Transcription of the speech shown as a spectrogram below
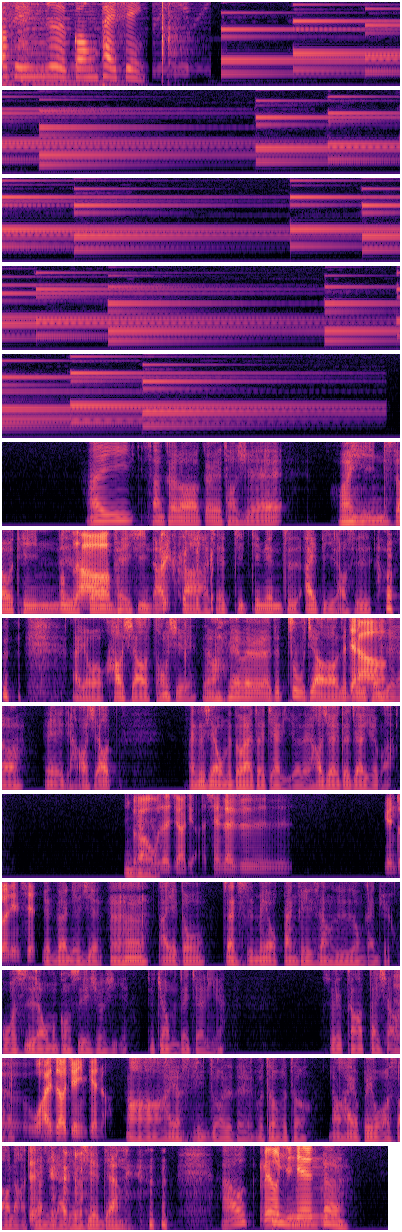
收听日工配信。嗨，上课喽，各位同学，欢迎收听日光培训啊啊，今今天是艾迪老师，还有好小同学？没有没有没有，这助教哦，这同学哦。哎，好小，反正现在我们都还在家里，对不对？好小也在家里了吧？应该我在家里啊，现在是远端连线，远端连线，嗯哼，大家也都。暂时没有班可以上，是不是这种感觉？我是啊，我们公司也休息，就叫我们在家里啊，所以刚好带小孩。呃、我还是要剪影片了啊、哦，还有事情做，对不对？不错不错。然后还有被我骚扰，叫你来连线这样。好，没有今天，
